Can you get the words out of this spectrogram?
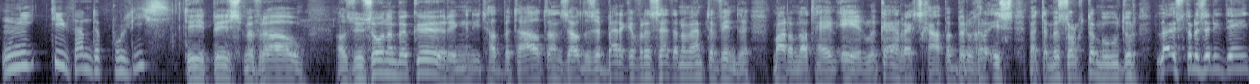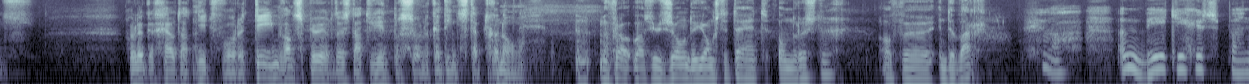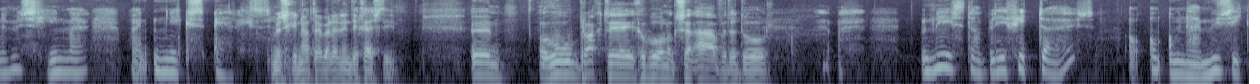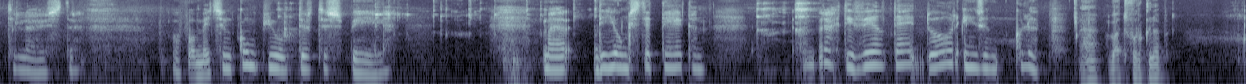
Niet die van de politie. Typisch, mevrouw. Als uw zoon een bekeuring niet had betaald... dan zouden ze bergen verzetten om hem te vinden. Maar omdat hij een eerlijke en rechtschapen burger is... met een bezorgde moeder, luisteren ze niet eens. Gelukkig geldt dat niet voor het team van speurders... dat u in persoonlijke dienst hebt genomen. Eh, mevrouw, was uw zoon de jongste tijd onrustig? Of eh, in de war? Ja, een beetje gespannen misschien, maar, maar niks ergs. Misschien had hij wel een indigestie. Ehm, hoe bracht hij gewoonlijk zijn avonden door? Meestal bleef hij thuis om, om naar muziek te luisteren. Of om met zijn computer te spelen. Maar de jongste tijd dan, dan bracht hij veel tijd door in zijn club. Huh? Wat voor club?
